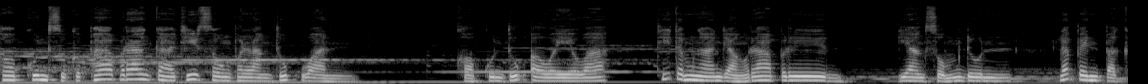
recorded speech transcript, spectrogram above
ขอบคุณสุขภาพร่างกายที่ทรงพลังทุกวัน ขอบคุณทุกอวัยวะที่ทำงานอย่างราบรื่น อย่างสมดุลและเป็นปก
